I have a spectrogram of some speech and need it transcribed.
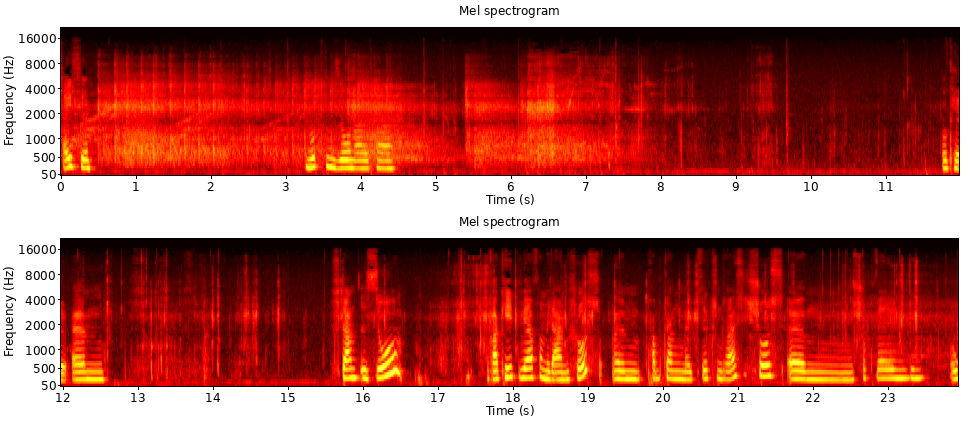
Scheiße. Nuttensohn, Alter. Okay, ähm. Stand ist so. Raketenwerfer mit einem Schuss. Ähm, Pumpgun mit 36 Schuss. Ähm, Schockwellen. Oh,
